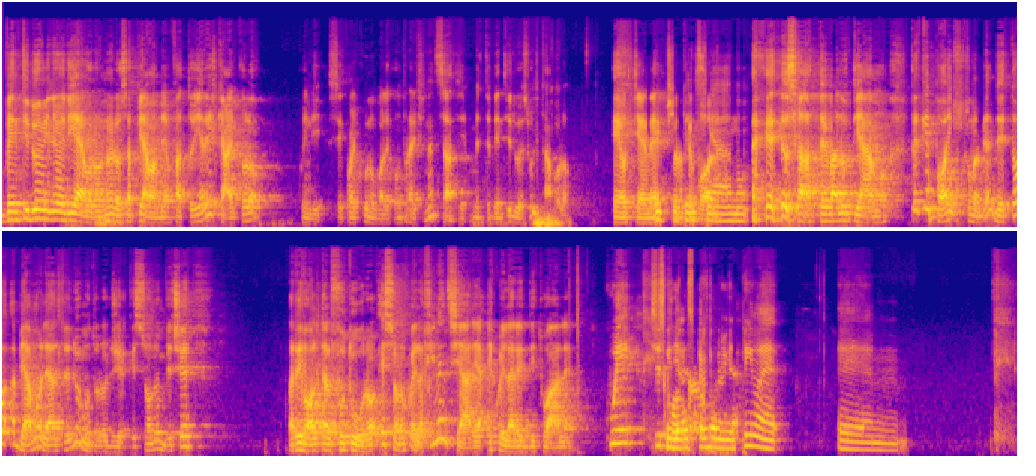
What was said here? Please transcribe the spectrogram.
22 milioni di euro, noi lo sappiamo, abbiamo fatto ieri il calcolo, quindi se qualcuno vuole comprare i finanziati, mette 22 sul tavolo e ottiene e quello che vuole. esatto, e valutiamo. Perché poi, come abbiamo detto, abbiamo le altre due metodologie che sono invece rivolte al futuro e sono quella finanziaria e quella reddituale. Qui si scontra... la, perdonami, la prima è ehm,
